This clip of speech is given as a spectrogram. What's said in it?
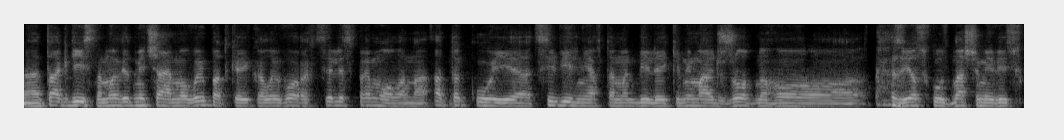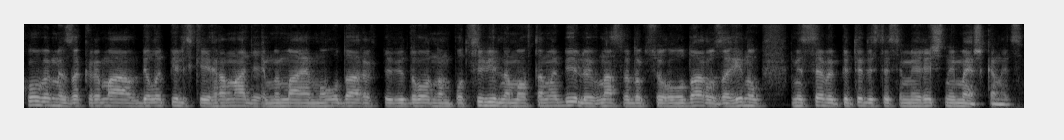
Е, Так, дійсно, ми відмічаємо випадки, коли ворог цілеспрямовано атакує цивільні автомобілі, які не мають жодного зв'язку з нашими військовими. Зокрема, в Білопільській громаді ми маємо удари півдроном по цивільному автомобілю. І внаслідок цього удару загинув місцевий 57-річний мешканець.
